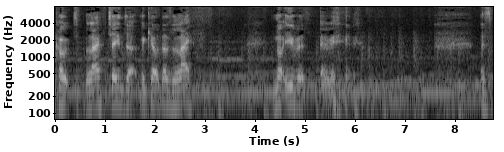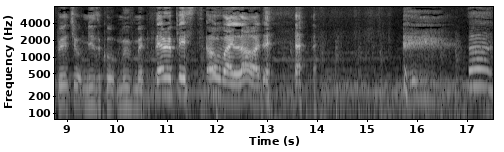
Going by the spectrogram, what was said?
Coach, life changer. Mikhail does life. Not even a spiritual musical movement therapist. Oh my lord. Ah.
